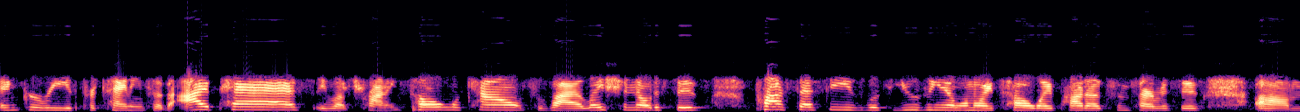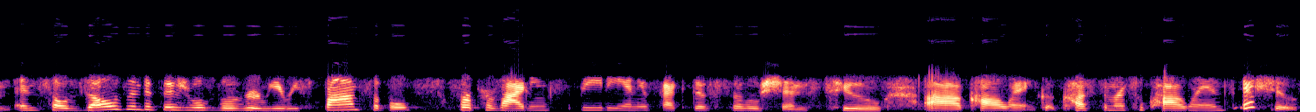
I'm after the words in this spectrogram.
inquiries pertaining to the iPass, electronic toll accounts, violation notices, processes with using Illinois Tollway products and services. Um, and so those individuals will be responsible for providing speedy and effective solutions to uh, call in customers who call in issues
